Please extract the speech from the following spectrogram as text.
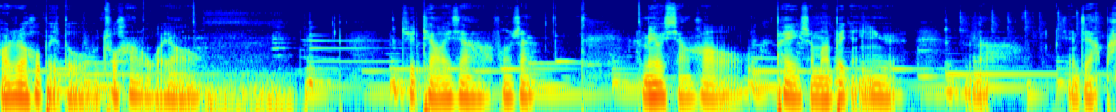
好热，后背都出汗了。我要去调一下风扇，还没有想好配什么背景音乐。那先这样吧。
